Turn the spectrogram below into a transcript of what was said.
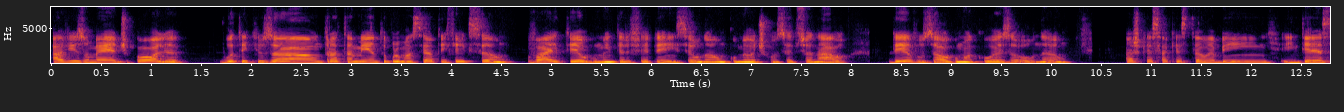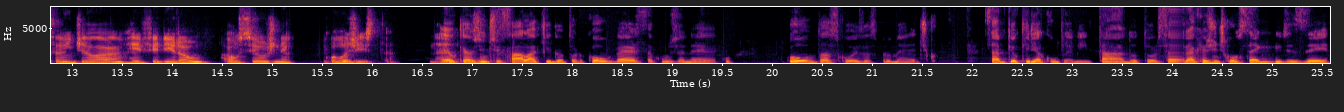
aviso médico, olha, vou ter que usar um tratamento para uma certa infecção. Vai ter alguma interferência ou não com o meu anticoncepcional? Devo usar alguma coisa ou não, acho que essa questão é bem interessante ela referir ao, ao seu ginecologista. Né? É o que a gente fala aqui, doutor. Conversa com o gineco, conta as coisas para o médico. Sabe o que eu queria complementar, doutor? Será que a gente consegue dizer,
